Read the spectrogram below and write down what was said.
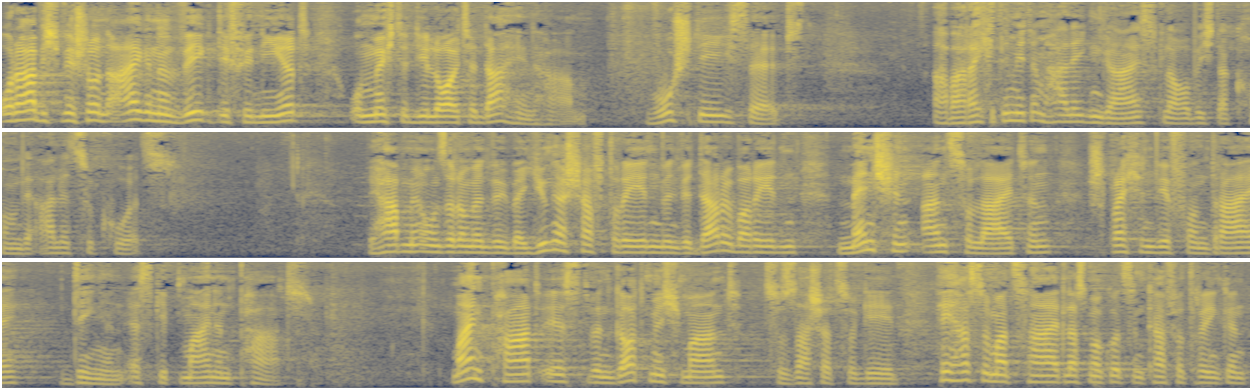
Oder habe ich mir schon einen eigenen Weg definiert und möchte die Leute dahin haben? Wo stehe ich selbst? Aber Rechte mit dem Heiligen Geist, glaube ich, da kommen wir alle zu kurz. Wir haben in unserem, wenn wir über Jüngerschaft reden, wenn wir darüber reden, Menschen anzuleiten, sprechen wir von drei Dingen. Es gibt meinen Part. Mein Part ist, wenn Gott mich mahnt, zu Sascha zu gehen. Hey, hast du mal Zeit? Lass mal kurz einen Kaffee trinken.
